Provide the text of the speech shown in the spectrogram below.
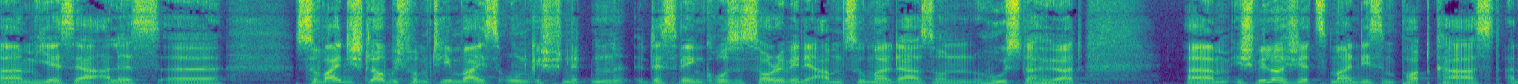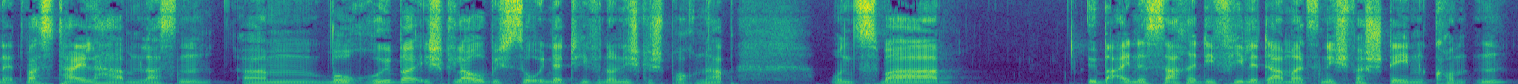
Ähm, hier ist ja alles, äh, soweit ich glaube ich vom Team weiß, ungeschnitten. Deswegen große Sorry, wenn ihr ab und zu mal da so einen Huster hört. Ähm, ich will euch jetzt mal in diesem Podcast an etwas teilhaben lassen, ähm, worüber ich glaube ich so in der Tiefe noch nicht gesprochen habe. Und zwar über eine Sache, die viele damals nicht verstehen konnten.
